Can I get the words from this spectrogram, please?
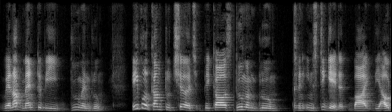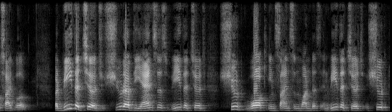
We are not meant to be doom and gloom. People come to church because doom and gloom has been instigated by the outside world. But we, the church, should have the answers. We, the church, should walk in signs and wonders. And we, the church, should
